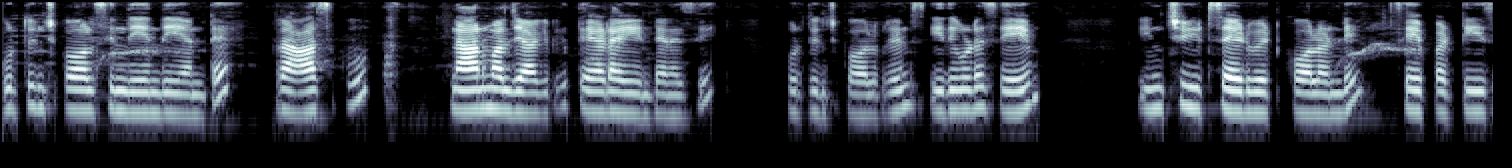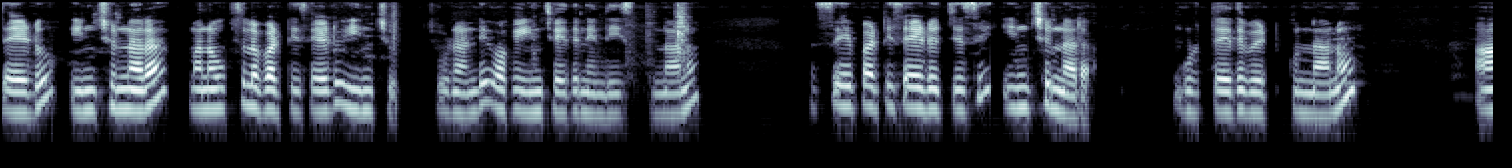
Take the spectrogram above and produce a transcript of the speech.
గుర్తుంచుకోవాల్సింది ఏంటి అంటే క్రాస్కు నార్మల్ జాకెట్కి తేడా ఏంటి అనేసి గుర్తుంచుకోవాలి ఫ్రెండ్స్. ఇది కూడా సేమ్ ఇంచు ఇటు సైడ్ పెట్టుకోవాలండి. సేపట్టి సైడు ఇంచున్నర మన ఉక్సుల పట్టి సైడు ఇంచు. చూడండి. ఒక ఇంచు అయితే నేను తీసుకున్నాను. సేపట్టి సైడ్ వచ్చేసి ఇంచున్నర. గుర్తైతే పెట్టుకున్నాను. ఆ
